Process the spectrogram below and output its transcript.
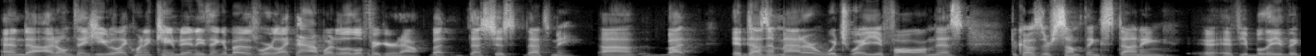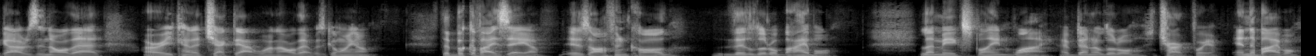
And uh, I don't think he, like, when it came to anything about his word, like, ah, what a little figure it out. But that's just, that's me. Uh, but it doesn't matter which way you fall on this because there's something stunning if you believe that God was in all that or you kind of checked out when all that was going on. The book of Isaiah is often called the little Bible let me explain why. I've done a little chart for you. In the Bible,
